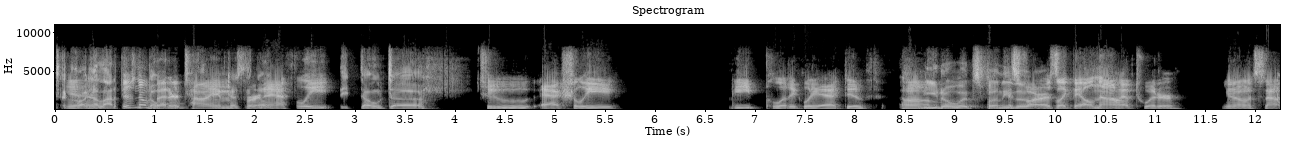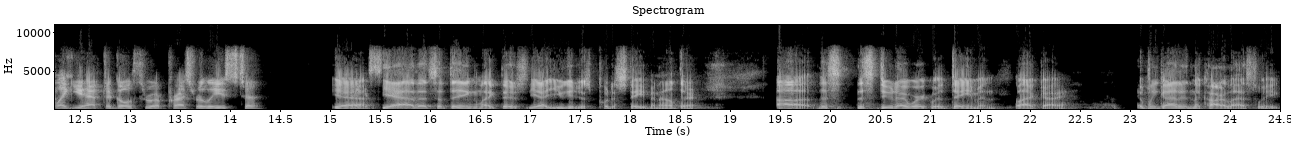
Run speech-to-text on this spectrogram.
across. yeah. A lot of there's no better time because for an athlete They don't. Uh, to actually be politically active. Um, you know what's funny as though? far as like they all now have Twitter. You know, it's not like you have to go through a press release to. Yeah, yeah, that's the thing. Like, there's yeah, you could just put a statement out there. Uh, this this dude I work with, Damon, black guy. If we got in the car last week,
